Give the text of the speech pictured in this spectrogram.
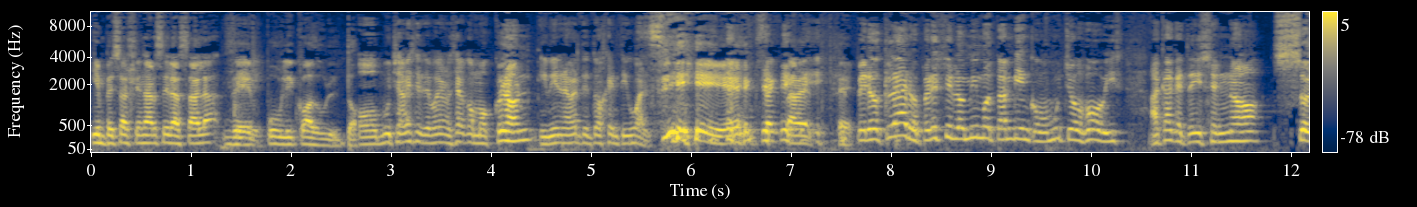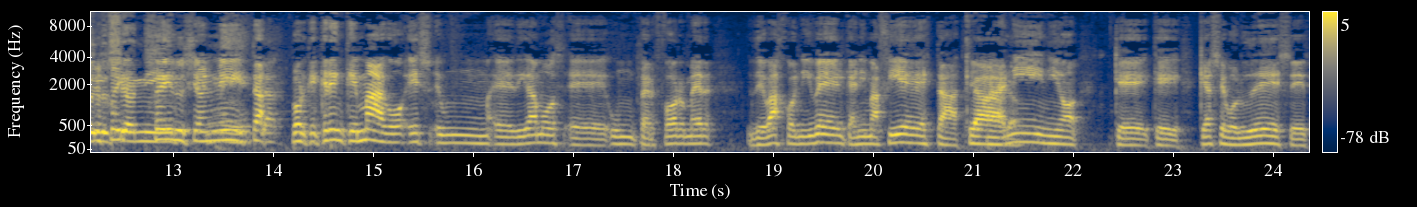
y empezó a llenarse la sala de Sí. público adulto. O muchas veces te pueden anunciar como clon y vienen a verte toda gente igual. Sí, exactamente. pero claro, pero eso es lo mismo también como muchos bobbies acá que te dicen no, Soy yo ilusionista. soy ilusionista, porque creen que mago es un, eh, digamos, eh, un performer de bajo nivel que anima fiestas Claro. para niños, que, que, que hace boludeces.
